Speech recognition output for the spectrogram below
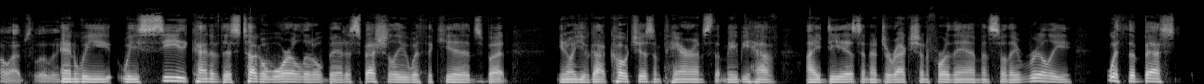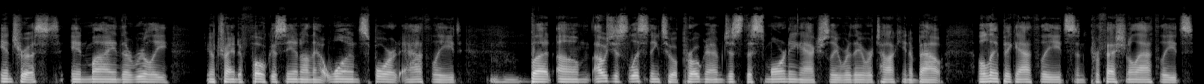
Oh absolutely. And we we see kind of this tug of war a little bit especially with the kids but you know you've got coaches and parents that maybe have ideas and a direction for them. And so they really with the best interest in mind they're really you know trying to focus in on that one sport athlete. Mm-hmm. but um, i was just listening to a program just this morning actually where they were talking about olympic athletes and professional athletes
